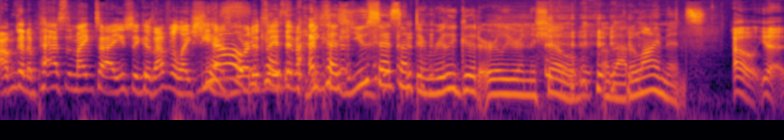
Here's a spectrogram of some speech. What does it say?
I'm gonna pass the mic to Aisha because I feel like she has more to say because, than I because you said something really good earlier in the show about alignments. Oh yeah.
